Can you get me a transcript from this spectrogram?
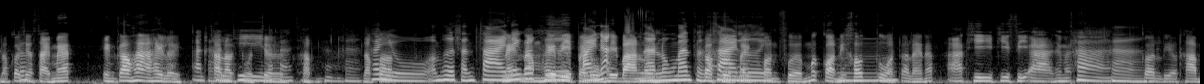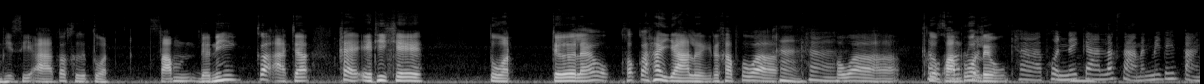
เราก็จะใส่แมส N95 ให้เลยๆอันถ้าทันเราตทีรวจเจอนะคะครับค่ะค่ะแล้วก็ถ้าอยู่อำเภอสันทรายนี่แนะก็นำให้คือรีบไปโรงนะพยาบาลเลยนะโรงพยาบาลสันก็ทคืราอยไปเลยคอนเฟfirm เมื่อก่อนนี้เขาอืมตรวจอะไรนะ RT PCR ใช่ไหมค่ะค่ะก็ real-time PCR ก็คือตรวจซ้ำเดี๋ยวนี้ก็อาจจะแค่ ATK ตรวจ เจอแล้วเขาก็ให้ยาเลยนะครับ เพราะว่าค่ะค่ะเพราะว่าเพื่อความรวดเร็วค่ะ ผลในการรักษามันไม่ได้ต่าง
